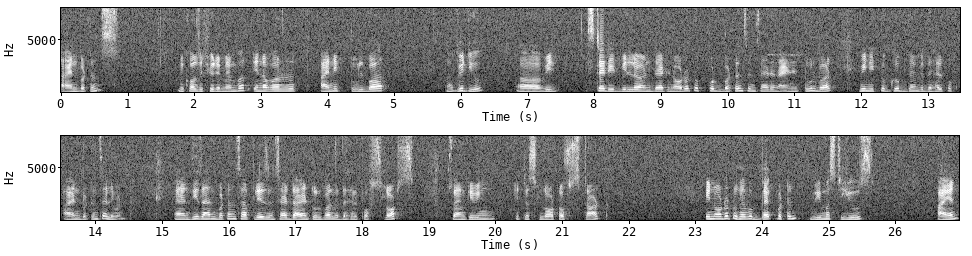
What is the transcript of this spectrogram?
ion buttons. Because if you remember in our ionic toolbar uh, video uh, we studied we learned that in order to put buttons inside an ionic toolbar we need to group them with the help of ion buttons element. And these ion buttons are placed inside the ion toolbar with the help of slots. So i am giving it lot of start. In order to have a back button we must use ion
